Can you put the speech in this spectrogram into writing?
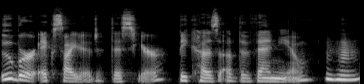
uber excited this year because of the venue. Mm-hmm.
